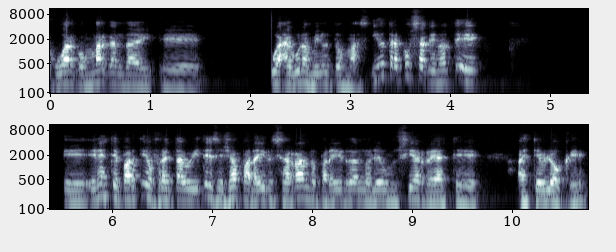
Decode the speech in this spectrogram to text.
jugar con Markandai eh, algunos minutos más. Y otra cosa que noté eh, en este partido frente a Vitesse, ya para ir cerrando, para ir dándole un cierre a este, a este bloque,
